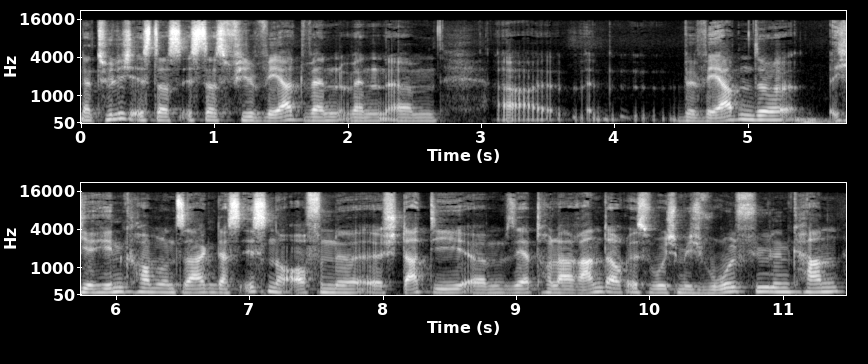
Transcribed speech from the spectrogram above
natürlich ist das, ist das viel wert, wenn, wenn ähm, äh, Bewerbende hier hinkommen und sagen, das ist eine offene äh, Stadt, die ähm, sehr tolerant auch ist, wo ich mich wohlfühlen kann,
